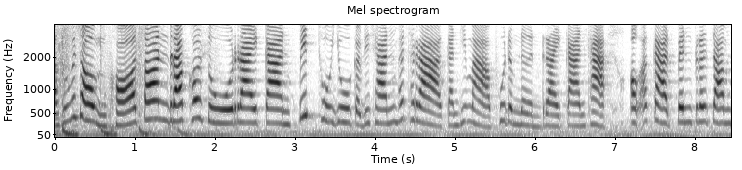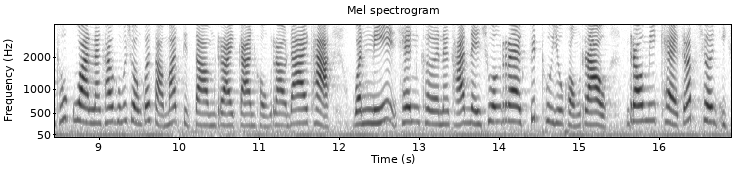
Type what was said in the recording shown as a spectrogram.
ค่ะคุณผู้ชม ขอต้อนรับเข้าสู่รายการ Fit to You กับดิฉัน พัทรากันที่มาผู้ดำเนินรายการค่ะ ออกอากาศเป็นประจำทุกวันนะคะ คุณผู้ชมก็สามารถติดตามรายการของเราได้ค่ะ วันนี้เช่นเคยนะคะ ในช่วงแรก Fit to You ของเรา เรามีแขกรับเชิญอีก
